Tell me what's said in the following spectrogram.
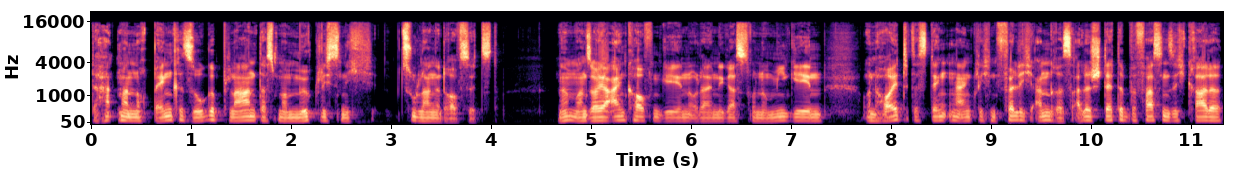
da hat man noch Bänke so geplant, dass man möglichst nicht zu lange drauf sitzt. Ne, man soll ja einkaufen gehen oder in die Gastronomie gehen. Und heute das Denken eigentlich ein völlig anderes. Alle Städte befassen sich gerade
